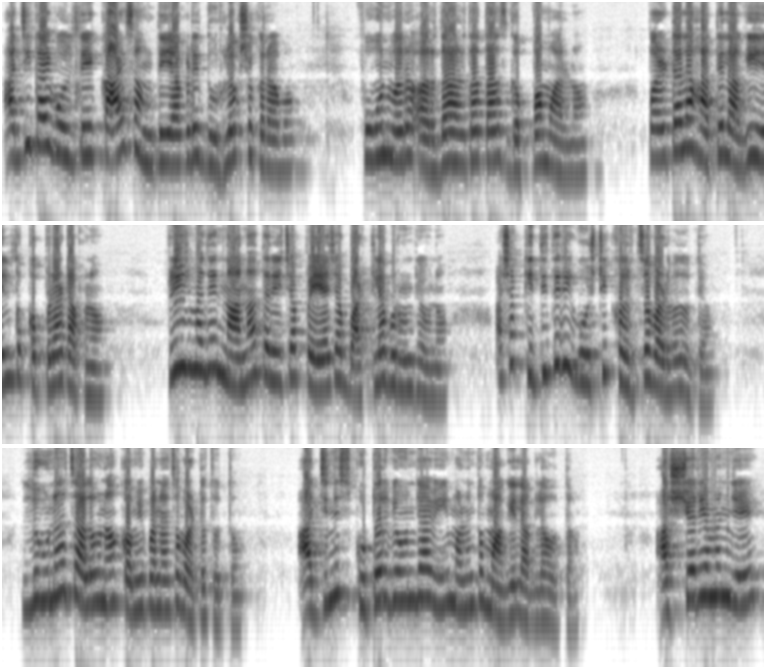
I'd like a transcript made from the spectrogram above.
आजी काय बोलते काय सांगते याकडे दुर्लक्ष करावं. फोनवर अर्धा अर्धा तास गप्पा मारणं. परट्याला हाते लागेल तो कपडा टाकणं. फ्रीजमध्ये नाना तऱ्हेच्या पेयाच्या बाटल्या भरून ठेवणं. अशा कितीतरी गोष्टी खर्च वाढवत होत्या. लुणं चालवणं कमीपणाचं वाटत होतं. आजीने स्कूटर घेऊन द्यावी म्हणून तो मागे लागला होता. आश्चर्य म्हणजे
